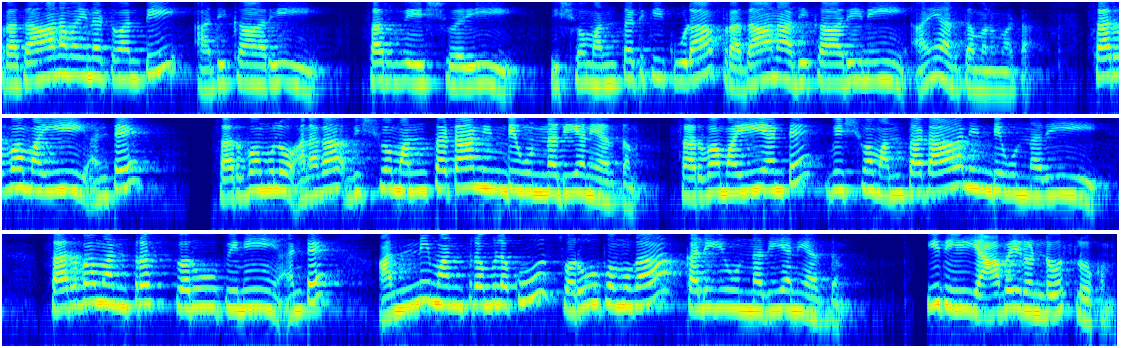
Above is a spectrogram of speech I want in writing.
ప్రధానమైనటువంటి అధికారి. సర్వేశ్వరి. విశ్వమంతటికి కూడా ప్రధాన అధికారిని అని అర్థం అనమాట సర్వమయి అంటే సర్వములో అనగా విశ్వమంతటా నిండి ఉన్నది అని అర్థం. సర్వమయి అంటే విశ్వమంతటా నిండి ఉన్నది. సర్వమంత్ర స్వరూపిణి అంటే అన్ని మంత్రములకు స్వరూపముగా కలిగి ఉన్నది అని అర్థం. ఇది యాభై రెండవ శ్లోకం.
